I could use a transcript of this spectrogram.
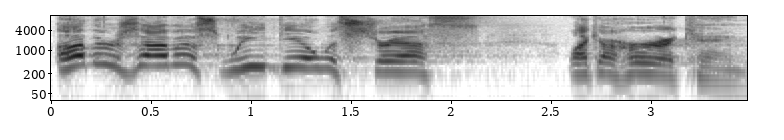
Others of us, we deal with stress like a hurricane.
